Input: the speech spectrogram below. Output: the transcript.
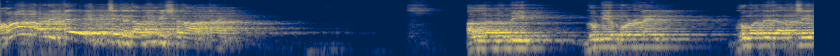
আমার বাড়িতে এর চেয়ে দামি বিছানা আর নাই। আল্লাহ নবী ঘুমিয়ে পড়লেন, ঘুমাতে যাচ্ছেন।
